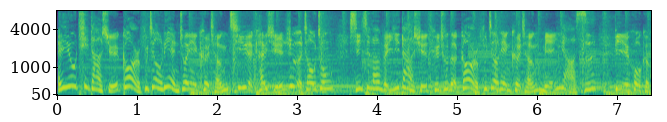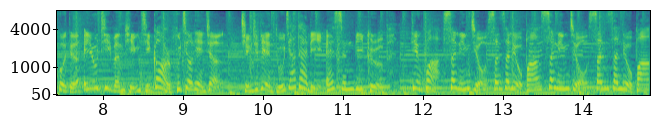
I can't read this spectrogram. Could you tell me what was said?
aut 大学高尔夫教练专业课程七月开学热招中。新西兰唯一大学推出的高尔夫教练课程免雅思毕业后可获得 aut 文凭及高尔夫教练证。请致电独家代理 snb group 电话三零九三三六八三零九三三六八。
